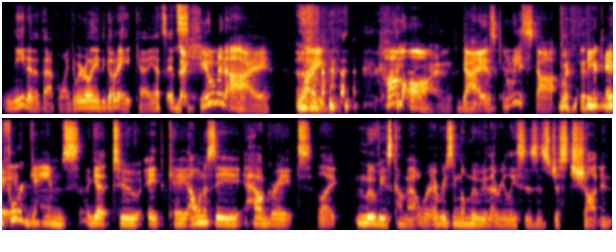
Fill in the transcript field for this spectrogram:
needed at that point? Do we really need to go to 8K? It's it's The human eye, like, come on, guys, can we stop with the Be- before games get to 8K, I want to see how great like movies come out where every single movie that releases is just shot in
